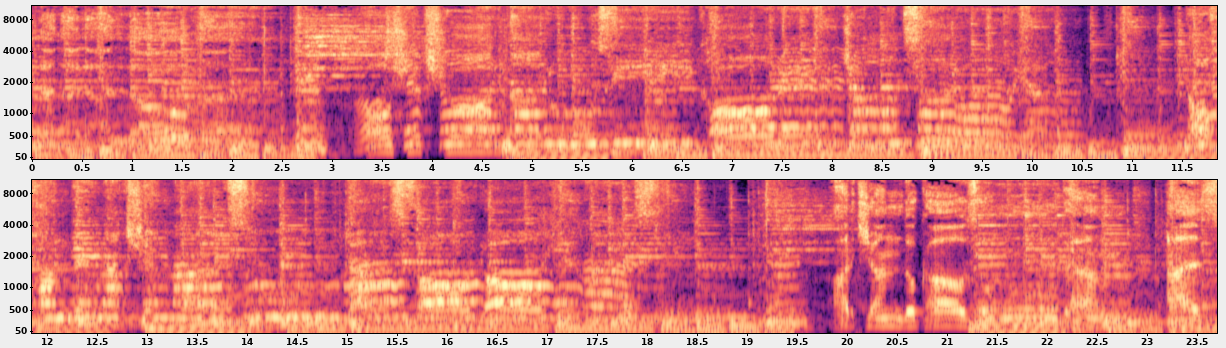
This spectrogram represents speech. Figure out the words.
لنا العلامه عاشق شوهر نه روزی کار جهان سرایم ناخوانده نقش مقصود از کارگاه هرچند و کازمودم از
